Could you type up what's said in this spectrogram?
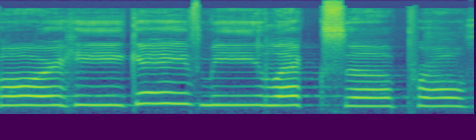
for he gave me Lexapro.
